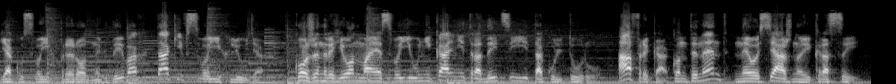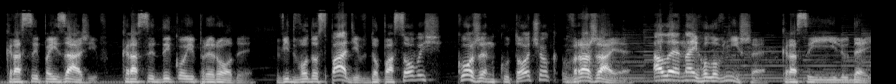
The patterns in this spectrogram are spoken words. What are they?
як у своїх природних дивах, так і в своїх людях. Кожен регіон має свої унікальні традиції та культуру. Африка континент неосяжної краси, краси пейзажів, краси дикої природи. Від водоспадів до пасовищ кожен куточок вражає, але найголовніше краси її людей,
